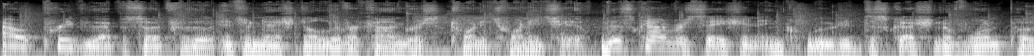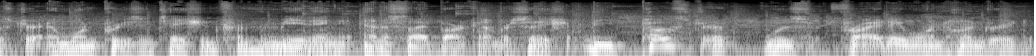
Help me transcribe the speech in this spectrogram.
our preview episode for the International Liver Congress 2022. This conversation included discussion of one poster and one presentation from the meeting and a sidebar conversation. The poster was Friday 100,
